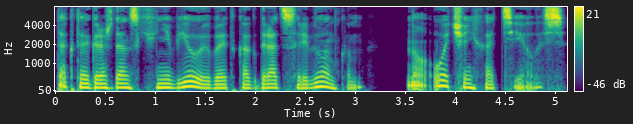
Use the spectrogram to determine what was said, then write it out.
Так-то я гражданских не бью, ибо это как драться с ребенком, но очень хотелось.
